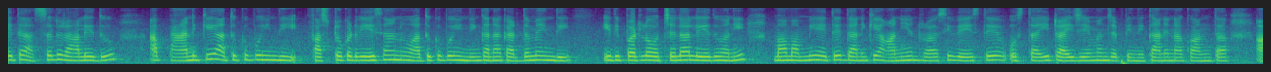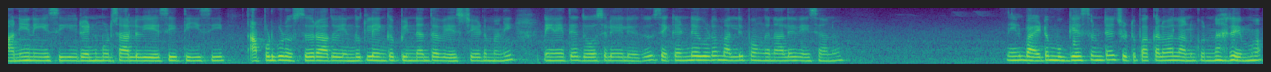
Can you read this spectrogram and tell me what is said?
అయితే అస్సలు రాలేదు. ఆ ప్యాన్కే అతుక్కుపోయింది. ఫస్ట్ ఒకటి వేశాను అతుక్కుపోయింది. ఇంకా నాకు అర్థమైంది ఇది ఇప్పట్లో వచ్చేలా లేదు అని. మా మమ్మీ అయితే దానికి ఆనియన్ రాసి వేస్తే వస్తాయి ట్రై చేయమని చెప్పింది. కానీ నాకు అంత ఆనియన్ వేసి రెండు మూడు సార్లు వేసి తీసి అప్పుడు కూడా వస్తుందో రాదు ఎందుకులే ఇంకా పిండి అంతా వేస్ట్ చేయడం అని నేనైతే దోశ లేదు సెకండ్ డే కూడా మళ్ళీ పొంగనాలే వేశాను. నేను బయట ముగ్గేస్తుంటే చుట్టుపక్కల వాళ్ళు అనుకున్నారేమో.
